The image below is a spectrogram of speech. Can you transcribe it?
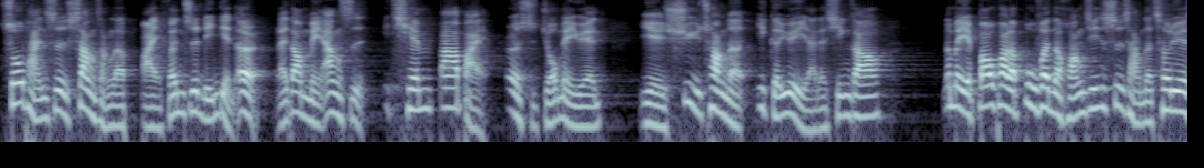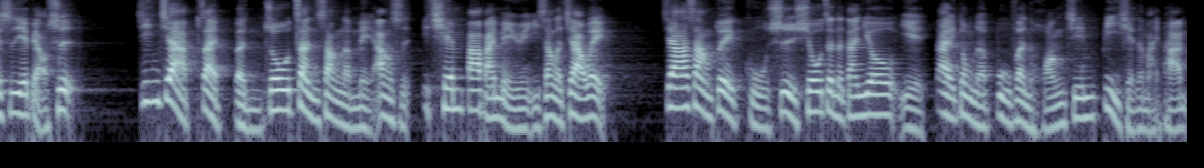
收盘是上涨了百分之零点二，来到每盎司一千八百二十九美元，也续创了一个月以来的新高。那么也包括了部分的黄金市场的策略师也表示。金价在本周站上了每盎司一千八百美元以上的价位，加上对股市修正的担忧，也带动了部分黄金避险的买盘。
